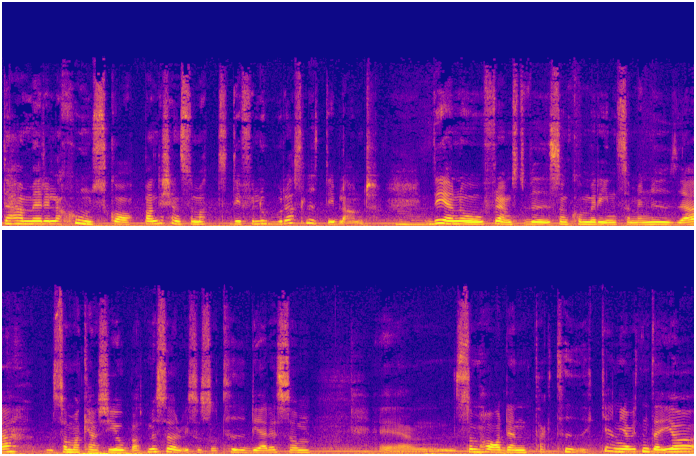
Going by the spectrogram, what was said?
det här med relationsskapande känns som att det förloras lite ibland. Mm. Det är nog främst vi som kommer in som är nya, som har kanske jobbat med service och så tidigare som, eh, som har den taktiken. Jag vet inte, jag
